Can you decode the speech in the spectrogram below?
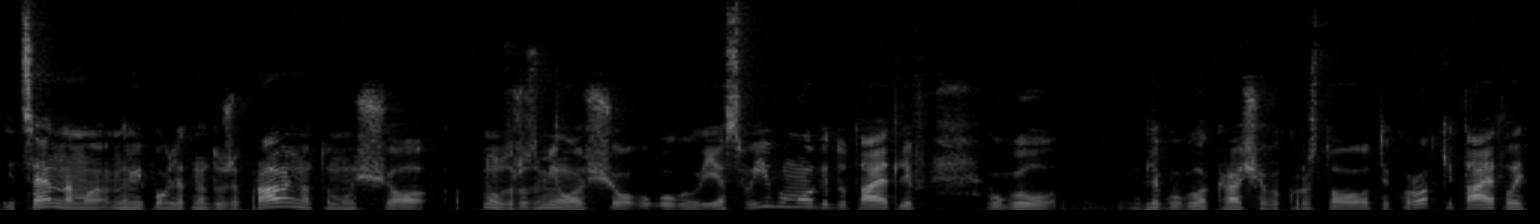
І це, на мій погляд, не дуже правильно, тому що ну, зрозуміло, що у Google є свої вимоги до тайтлів. Google, для Google краще використовувати короткі тайтли,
